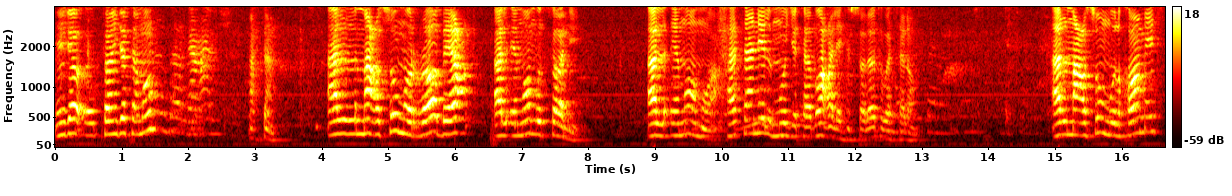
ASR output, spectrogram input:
اینجا تا اینجا تمام؟ احسن المعصوم الرابع الامام الثاني الامام حسن المجتبى عليه الصلاة والسلام المعصوم الخامس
